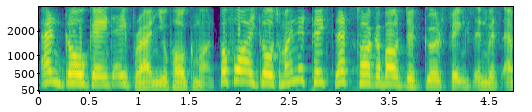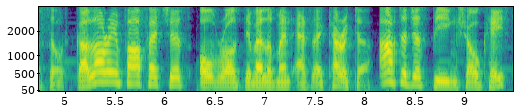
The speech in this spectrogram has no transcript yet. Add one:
and Go gained a brand new Pokemon. Before I go to my nitpick, let's talk about the good things in this episode. Galarian Farfetch's overall development as a character. After just being showcased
